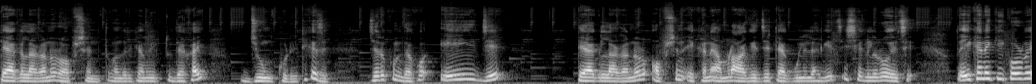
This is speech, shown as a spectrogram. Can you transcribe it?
ট্যাগ লাগানোর অপশন তোমাদেরকে আমি একটু দেখাই। জুম করে, ঠিক আছে? যেরকম দেখো এই যে ট্যাগ লাগানোর অপশন এখানে আমরা আগে যে ট্যাগগুলি লাগিয়েছি সেগুলো রয়েছে। তো এইখানে কি করবে?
